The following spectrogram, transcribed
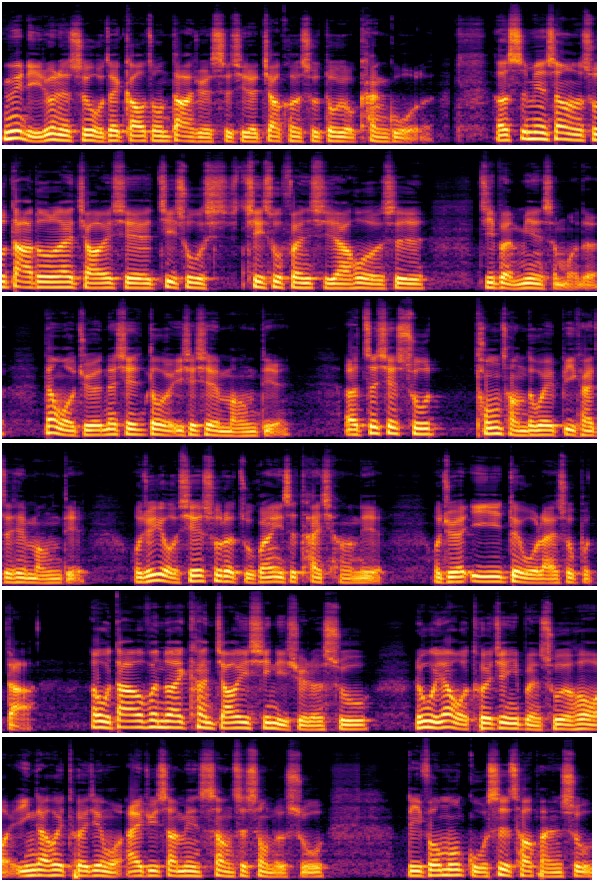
因为理论的书我在高中、大学时期的教科书都有看过了，而市面上的书大多都在教一些技术、技术分析啊，或者是基本面什么的，但我觉得那些都有一些些盲点，而这些书通常都会避开这些盲点。我觉得有些书的主观意识太强烈，我觉得意义对我来说不大。而我大部分都在看交易心理学的书。如果要我推荐一本书的话，应该会推荐我 IG 上面上次送的书《李佛摩股市操盘术》。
